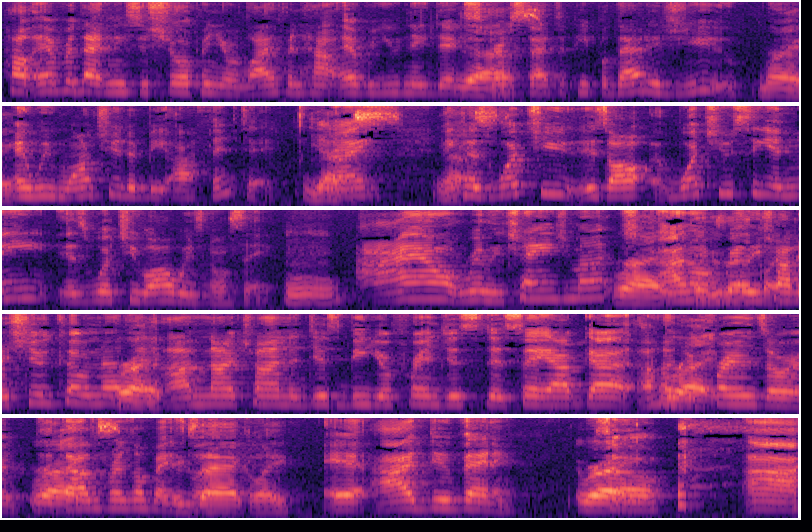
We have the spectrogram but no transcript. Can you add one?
however that needs to show up in your life and however you need to express yes. that to people, that is you. Right. And we want you to be authentic. Yes. Right? because what you is all what you see in me is what you always gonna see. Mm. I don't really change much. Right. I don't exactly. really try to sugarcoat nothing. Right. I'm not trying to just be your friend just to say I've got a hundred right. friends or a thousand friends on Facebook. Exactly. Eh, I do vetting. Right. So, uh,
